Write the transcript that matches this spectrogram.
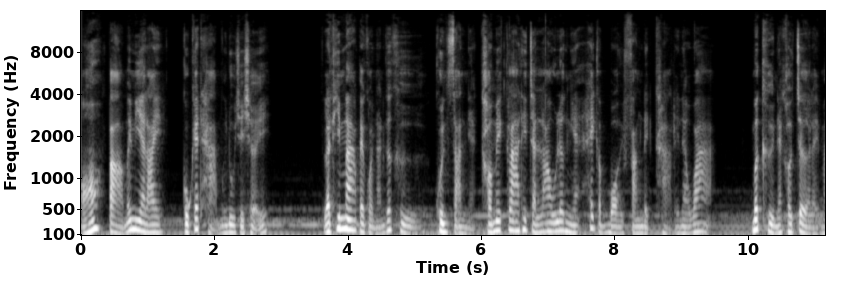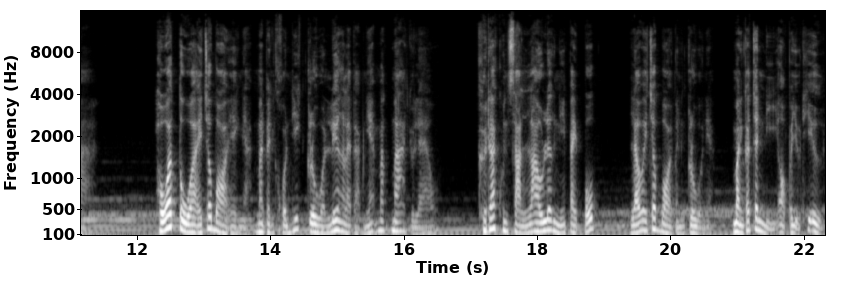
อ๋อ เปล่าไม่มีอะไร กูแค่ถามมึงดูเฉยๆ และที่มากไปกว่านั้นก็คือ คุณซันเนี่ยเขาไม่กล้าที่จะเล่าเรื่องนี้ให้กับบอยฟังเด็ดขาดเลยนะว่า เมื่อคืนเนี่ยเขาเจออะไรมา เพราะว่าตัวไอ้เจ้าบอยเองเนี่ยมันเป็นคนที่กลัวเรื่องอะไรแบบนี้มาก ๆอยู่แล้ว คือถ้าคุณซันเล่าเรื่องนี้ไปปุ๊บ แล้วไอ้เจ้าบอยมันกลัวเนี่ย มันก็จะหนีออกไปอยู่ที่อื่น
